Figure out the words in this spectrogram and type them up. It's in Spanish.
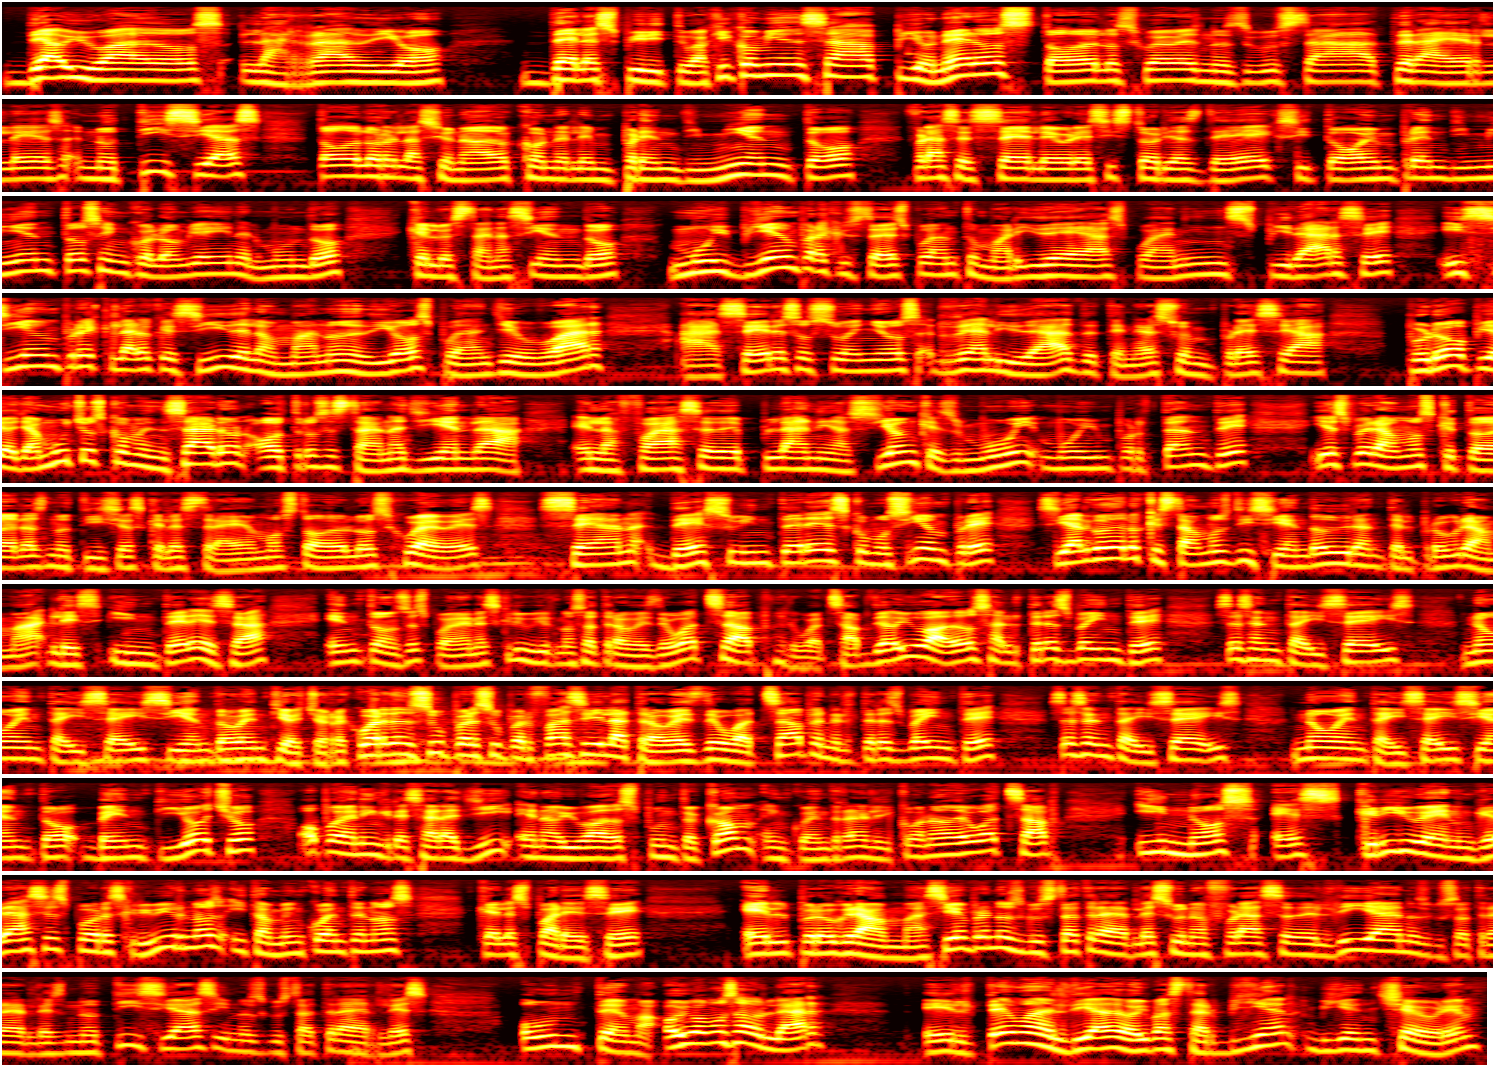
de Avivados, la radio del espíritu. Aquí comienza Pioneros. Todos los jueves nos gusta traerles noticias, todo lo relacionado con el emprendimiento, frases célebres, historias de éxito, emprendimientos en Colombia y en el mundo que lo están haciendo muy bien para que ustedes puedan tomar ideas, puedan inspirarse y siempre, claro que sí, de la mano de Dios puedan llevar a hacer esos sueños realidad de tener su empresa propia. Ya muchos comenzaron, otros están allí en la, en la fase de planeación, que es muy, muy importante. Y esperamos que todas las noticias que les traemos todos los jueves sean de su interés. Como siempre, si algo de lo que estamos diciendo durante el programa les interesa, entonces pueden escribirnos a través de WhatsApp, el WhatsApp de Avivados al 320 66 96 128. Recuerden, súper, súper fácil a través de WhatsApp en el 320 66 96 628 o pueden ingresar allí en avivados.com, encuentran el icono de WhatsApp y nos escriben. Gracias por escribirnos y también cuéntenos qué les parece el programa. Siempre nos gusta traerles una frase del día, nos gusta traerles noticias y nos gusta traerles un tema. Hoy vamos a hablar, el tema del día de hoy va a estar bien, bien chévere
